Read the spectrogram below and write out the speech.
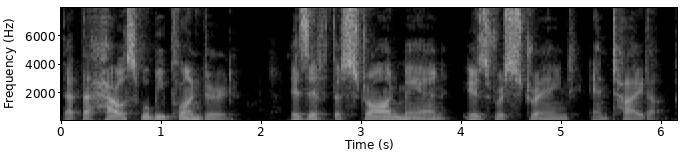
that the house will be plundered is if the strong man is restrained and tied up.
